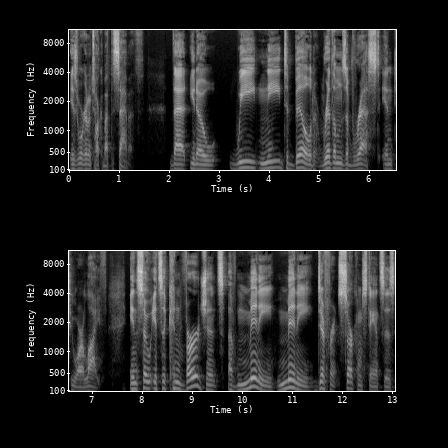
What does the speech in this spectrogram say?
is we're going to talk about the Sabbath. That, you know, we need to build rhythms of rest into our life. And so it's a convergence of many, many different circumstances.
